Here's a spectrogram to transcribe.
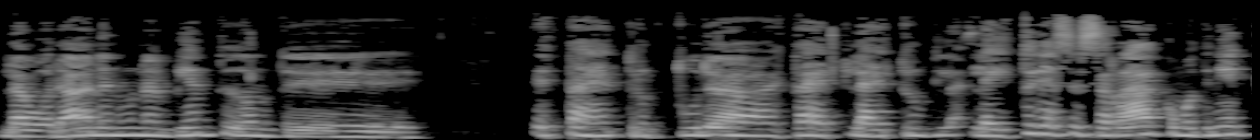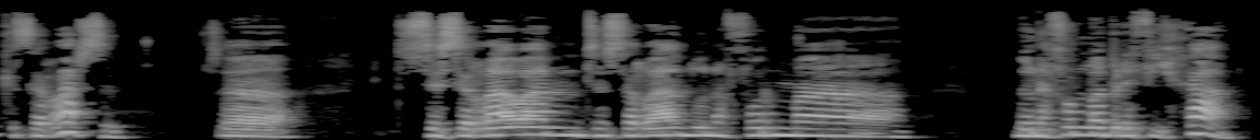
laboraban en un ambiente donde estas estructuras, estas, las, la, historias se cerraban como tenían que cerrarse. O sea, se cerraban, se cerraban de una forma, de una forma prefijada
